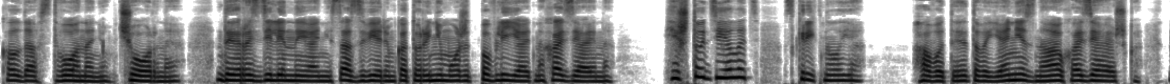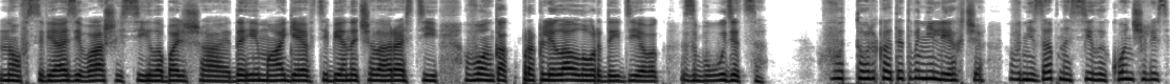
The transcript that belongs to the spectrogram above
Колдовство на нем черное, да и разделены они со зверем, который не может повлиять на хозяина. «И что делать?» — вскрикнула я. «А вот этого я не знаю, хозяюшка, но в связи вашей сила большая, да и магия в тебе начала расти, вон как прокляла лорда и девок, сбудется». Вот только от этого не легче. Внезапно силы кончились,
